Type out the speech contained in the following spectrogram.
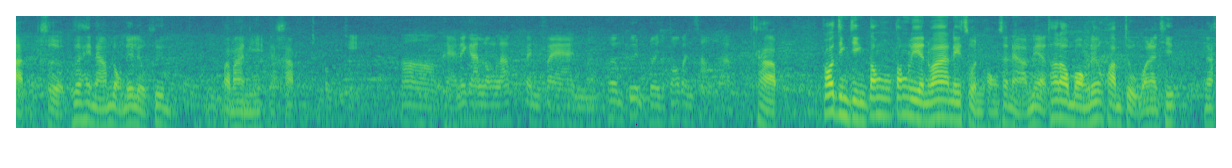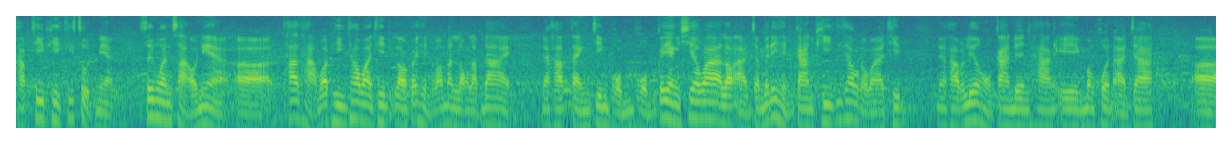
ตัดเขิบเพื่อให้น้ำลงได้เร็วขึ้นประมาณนี้นะครับ แผนในการรองรับแฟนๆเพิ่มขึ้นโดยเฉพาะวันเสาร์ครับ ครับก็จริงๆต้องต้องเรียนว่าในส่วนของสนามเนี่ยถ้าเรามองเรื่องความจุวันอาทิตย์นะครับที่พีคที่สุดเนี่ยซึ่งวันเสาร์เนี่ยเอ่อถ้าถามว่าพีคเท่าวันอาทิตย์เราก็เห็นว่ามันรองรับได้นะครับแต่จริงๆผมผมก็ยังเชื่อว่าเราอาจจะไม่ได้เห็นการพีคที่เท่ากับวันอาทิตย์นะครับเรื่องของการเดินทางเอง บางคนอาจจะเอ่อ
